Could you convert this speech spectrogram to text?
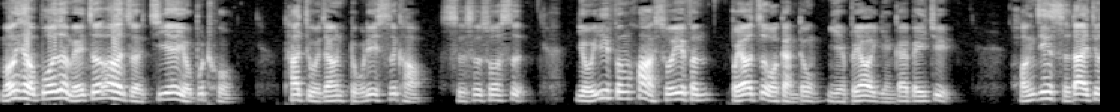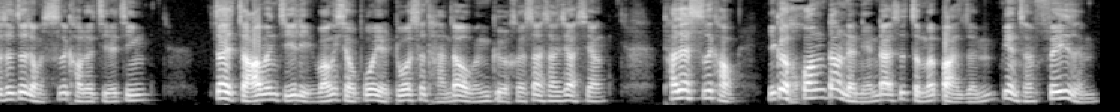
王小波认为这二者皆有不妥，他主张独立思考，实事说事。有一分话说一分，不要自我感动，也不要掩盖悲剧。黄金时代就是这种思考的结晶。在杂文集里，王小波也多次谈到文革和上山下乡。他在思考一个荒诞的年代是怎么把人变成非人，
